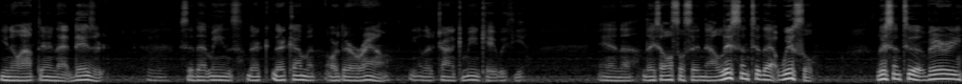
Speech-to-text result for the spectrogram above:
you know, out there in that desert, said that means they're they're coming or they're around. You know, they're trying to communicate with you. And uh, they also said, now listen to that whistle. Listen to it very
